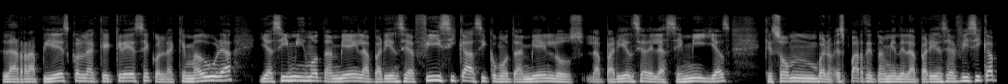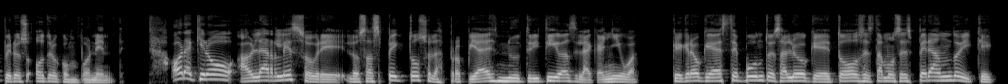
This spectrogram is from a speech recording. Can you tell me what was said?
la rapidez con la que crece, con la que madura y asimismo también la apariencia física, así como también los, la apariencia de las semillas, que son, bueno, es parte también de la apariencia física, pero es otro componente. Ahora quiero hablarles sobre los aspectos o las propiedades nutritivas de la cañigua, que creo que a este punto es algo que todos estamos esperando y que,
